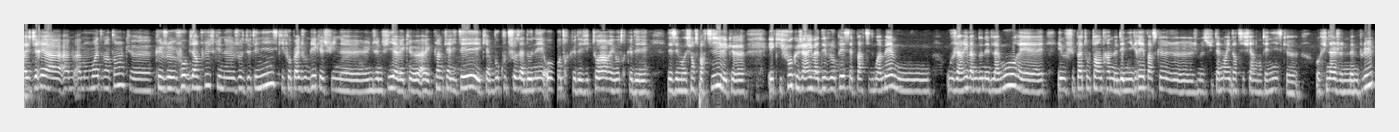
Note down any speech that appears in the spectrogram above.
je dirais à, à, mon mois de 20 ans que, que je vaux bien plus qu'une joueuse de tennis, qu'il faut pas que j'oublie que je suis une, une jeune fille avec, euh, avec plein de qualités et qu'il y a beaucoup de choses à donner autres que des victoires et autres que des, des émotions sportives et que et qu'il faut que j'arrive à développer cette partie de moi-même où, où j'arrive à me donner de l'amour et, où je suis pas tout le temps en train de me dénigrer parce que je, me suis tellement identifiée à mon tennis que au final je ne m'aime plus.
